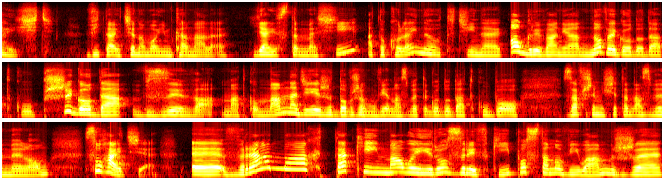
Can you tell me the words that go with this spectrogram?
Cześć! Witajcie na moim kanale. Ja jestem Mesi, a to kolejny odcinek ogrywania nowego dodatku Przygoda wzywa. Matko, mam nadzieję, że dobrze mówię nazwę tego dodatku, bo zawsze mi się te nazwy mylą. Słuchajcie, w ramach takiej małej rozrywki postanowiłam, że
